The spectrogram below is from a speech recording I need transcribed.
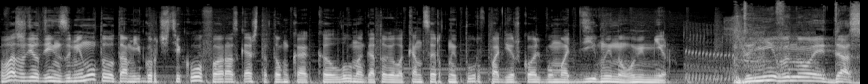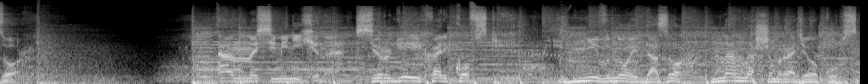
Вас ждет день за минуту. Там Егор Чистяков расскажет о том, как Луна готовила концертный тур в поддержку альбома «Дивный новый мир». Дневной дозор. Анна Семенихина, Сергей Харьковский. Дневной дозор на нашем Радио Курск.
